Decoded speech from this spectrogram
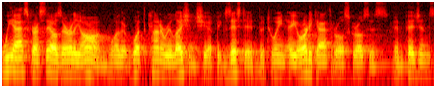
we ask ourselves early on whether what kind of relationship existed between aortic atherosclerosis in pigeons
